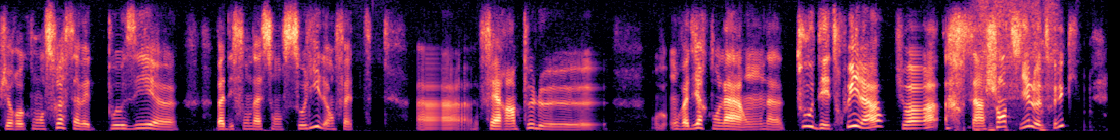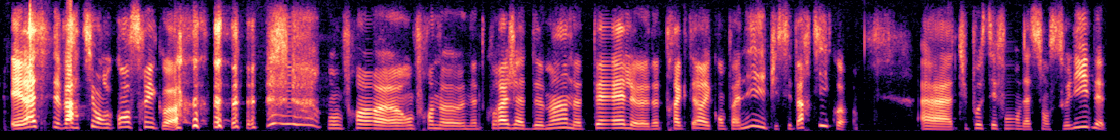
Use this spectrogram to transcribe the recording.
Puis reconstruire, ça va être poser euh, bah, des fondations solides en fait, euh, faire un peu le, on va dire qu'on a, on a tout détruit là, tu vois, c'est un chantier le truc. Et là, c'est parti, on reconstruit quoi. on prend, euh, on prend notre courage à deux mains, notre pelle, notre tracteur et compagnie, et puis c'est parti quoi. Euh, tu poses tes fondations solides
